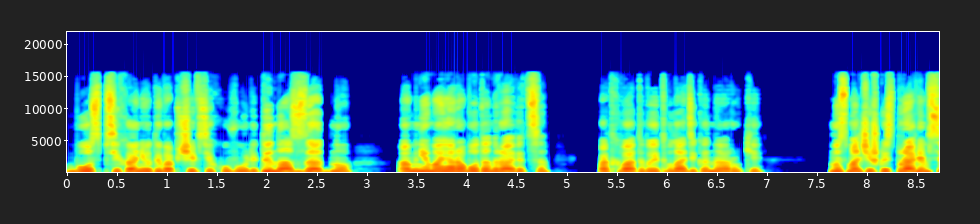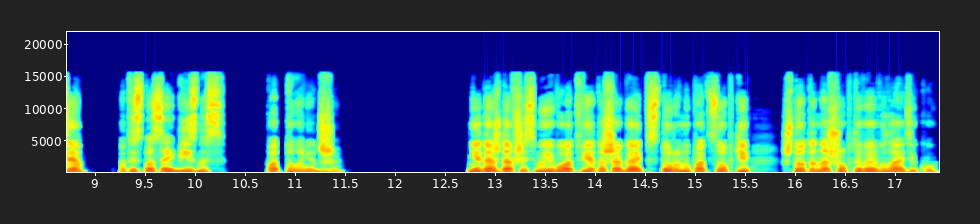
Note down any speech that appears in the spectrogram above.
Босс психанет и вообще всех уволит, и нас заодно. А мне моя работа нравится. Подхватывает Владика на руки. Мы с мальчишкой справимся, а ты спасай бизнес. Потонет же. Не дождавшись моего ответа, шагает в сторону подсобки, что-то нашептывая Владику.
